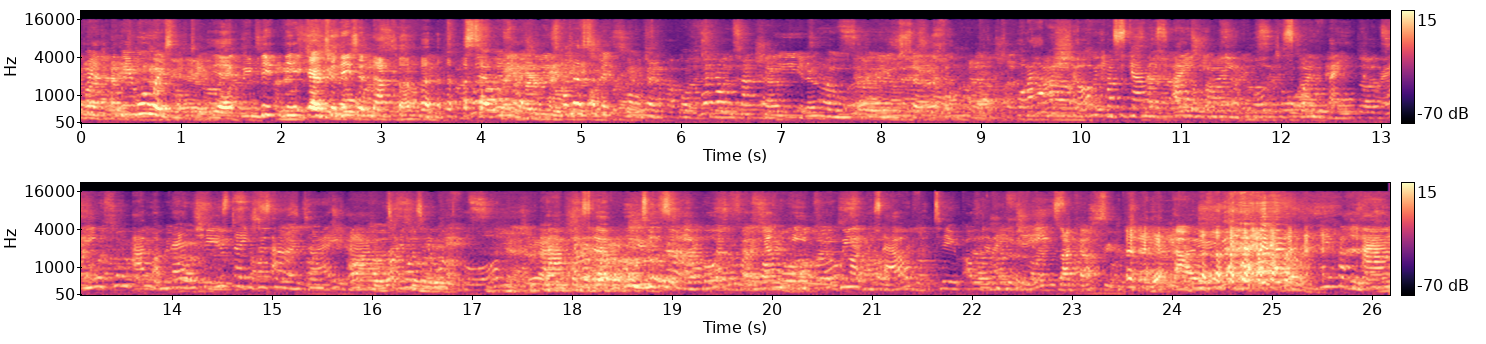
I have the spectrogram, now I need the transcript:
We're, we're always knitting. Yeah. We knit, knit, go to these and natter. So anyway, tell us a bit more about what um, you know, who, who you serve and, Well, I have a shop in Scarrots Lane in Newport, just by the bakery. Um, I'm there Tuesday to Saturday, um, 10 till 4. Um, I serve all sorts of people, from young people like myself to older ladies. like us. Um,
